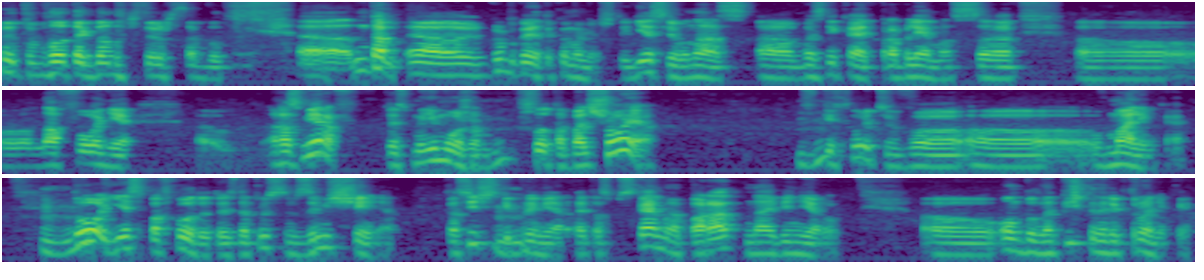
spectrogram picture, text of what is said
это было так давно, что я уже забыл. Э, ну, там, э, грубо говоря, такой момент, что если у нас возникает проблема с, на фоне размеров, то есть мы не можем что-то большое впихнуть в, в маленькое, угу. то есть подходы, то есть, допустим, замещение. Классический пример – это спускаемый аппарат на Венеру. Он был напичкан электроникой.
